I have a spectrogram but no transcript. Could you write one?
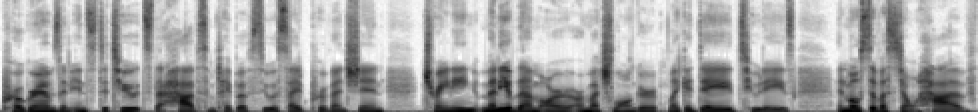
programs and institutes that have some type of suicide prevention training. Many of them are, are much longer, like a day, two days, and most of us don't have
